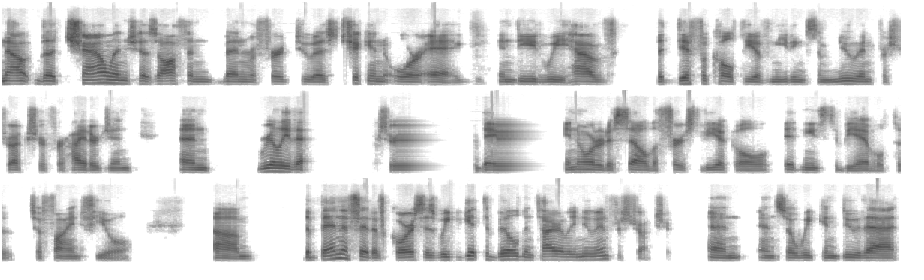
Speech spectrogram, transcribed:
Now, the challenge has often been referred to as chicken or egg. Indeed, we have the difficulty of needing some new infrastructure for hydrogen, and really that in order to sell the first vehicle, it needs to be able to, to find fuel. Um, the benefit, of course, is we get to build entirely new infrastructure. And, and so we can do that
